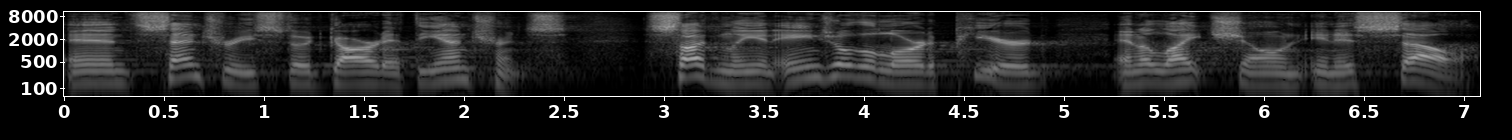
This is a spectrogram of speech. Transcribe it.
and sentries stood guard at the entrance. Suddenly, an angel of the Lord appeared, and a light shone in his cell.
